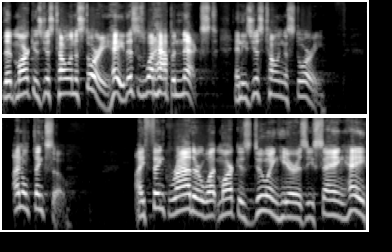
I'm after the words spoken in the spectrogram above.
that Mark is just telling a story. Hey, this is what happened next. And he's just telling a story. I don't think so. I think rather what Mark is doing here is he's saying, hey,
